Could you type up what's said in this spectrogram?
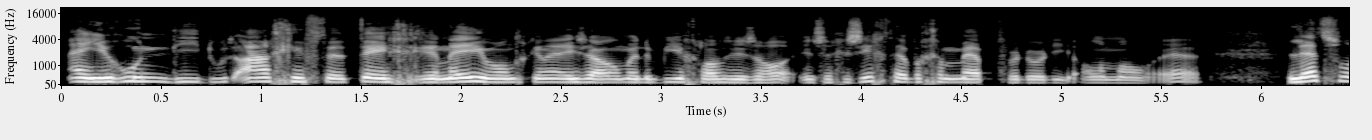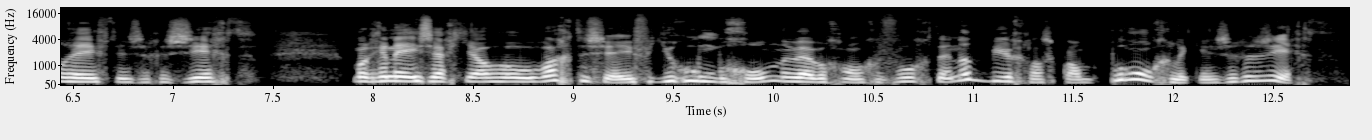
En Jeroen die doet aangifte tegen René, want René zou hem met een bierglas in zijn, gezicht hebben gemapt, waardoor hij allemaal eh, letsel heeft in zijn gezicht. Maar René zegt, ho, wacht eens even, Jeroen begon en we hebben gewoon gevochten en dat bierglas kwam per ongeluk in zijn gezicht.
